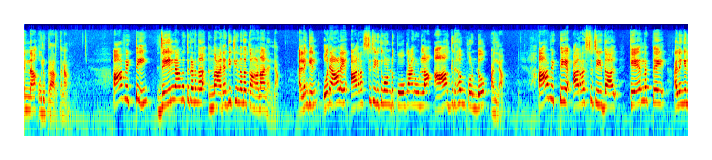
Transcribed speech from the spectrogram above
എന്ന ഒരു പ്രാർത്ഥന. ആ വ്യക്തി ജയിലിനകത്ത് കിടന്ന് നരകിക്കുന്നത് കാണാനല്ല. അല്ലെങ്കിൽ ഒരാളെ അറസ്റ്റ് ചെയ്തുകൊണ്ട് പോകാനുള്ള ആഗ്രഹം കൊണ്ടോ അല്ല. ആ വ്യക്തിയെ അറസ്റ്റ് ചെയ്താൽ കേരളത്തെ അല്ലെങ്കിൽ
